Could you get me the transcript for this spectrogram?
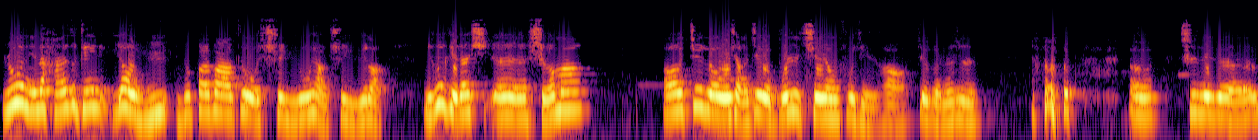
如果你的孩子给你要鱼，你说爸爸给我吃鱼，我想吃鱼了，你会给他呃蛇吗？啊，这个我想，这个不是亲生父亲哈，这可能是，呃，是那个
